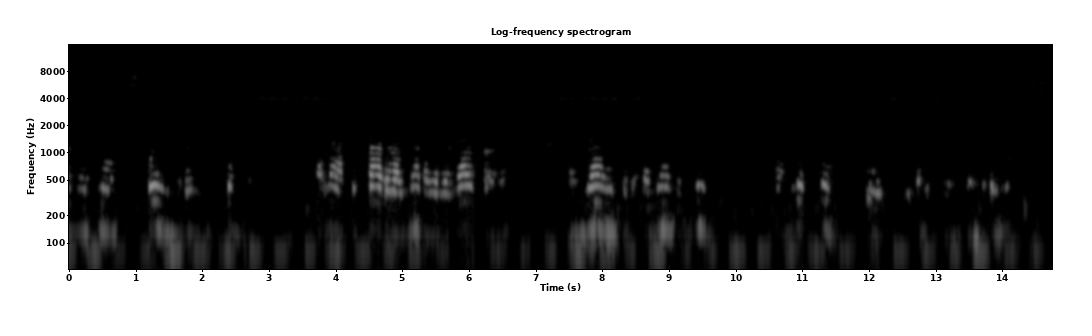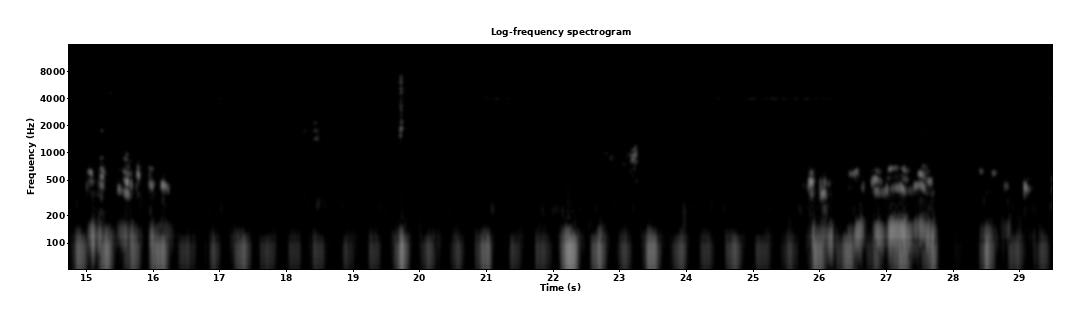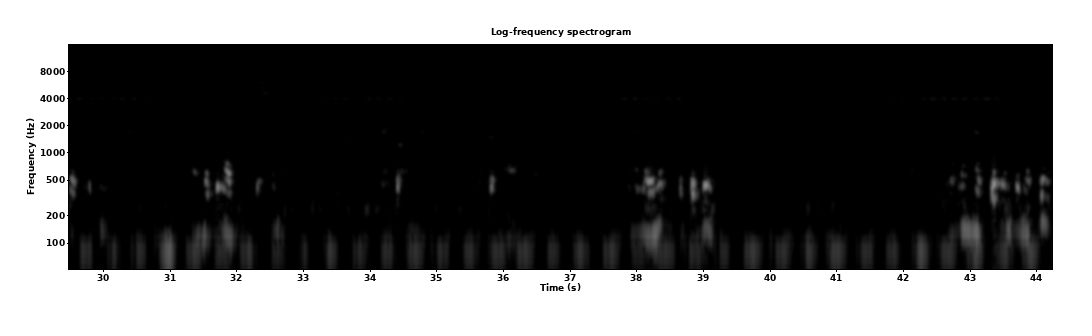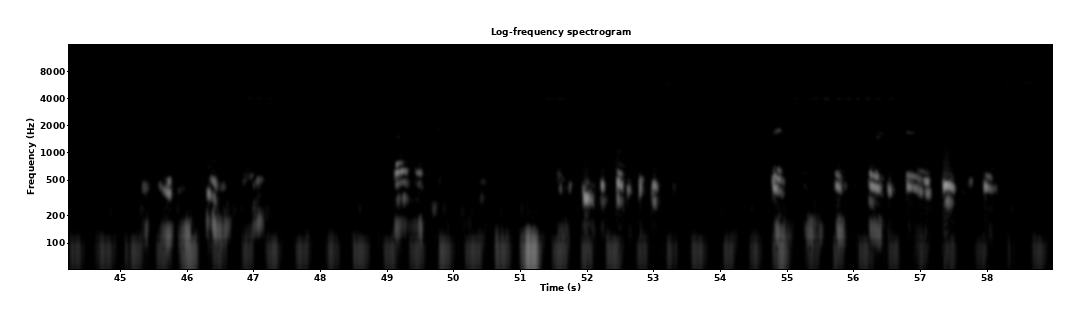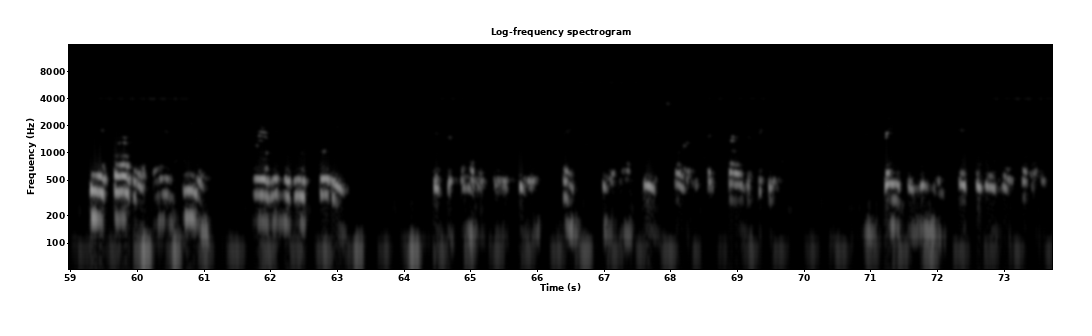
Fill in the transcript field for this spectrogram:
And the girl once more to scream with all her strength. At last his father and mother were aroused by him, and ran into the abandoned room, and looked in through the opening in the door, when they saw that the wolf and the wife beside, they away, said the and they entered the must some in the the father to the God our dear child has found us again. And the woman take away her child.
